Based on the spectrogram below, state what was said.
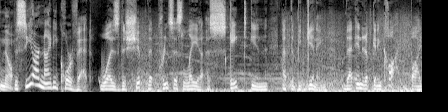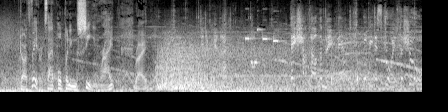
no. The CR 90 Corvette was the ship that Princess Leia escaped in at the beginning that ended up getting caught by Darth Vader. It's that opening scene, right? Right. Did you hear that? They shut down the main reactors. We'll be destroyed for sure.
